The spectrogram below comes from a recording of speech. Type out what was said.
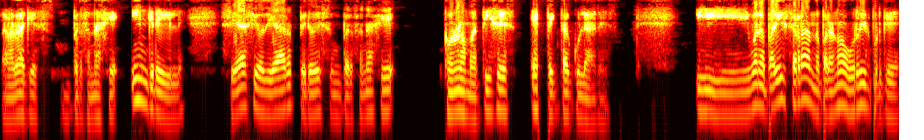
La verdad que es un personaje increíble. Se hace odiar, pero es un personaje con unos matices espectaculares. Y bueno, para ir cerrando, para no aburrir, porque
